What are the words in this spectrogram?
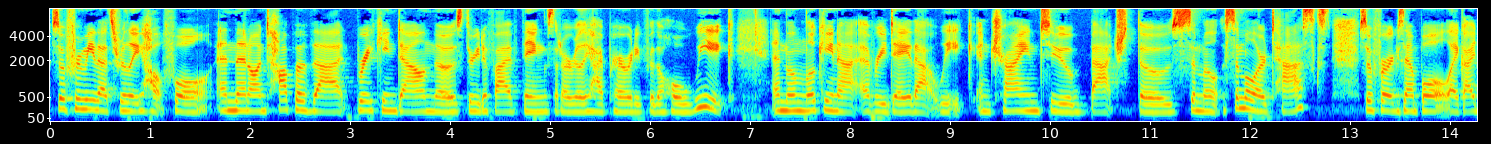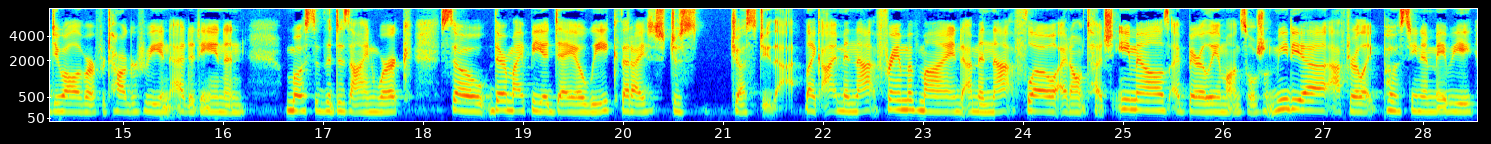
So for me, that's really helpful. And then on top of that, breaking down those three to five things that are really high priority for the whole week, and then looking at every day that week and trying to batch those similar, similar tasks. So for example, like I do all of our photography and editing and most of the design work. So there might be a day a week that I just just do that. Like I'm in that frame of mind. I'm in that flow. I don't touch emails. I barely am on social media after like posting and maybe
